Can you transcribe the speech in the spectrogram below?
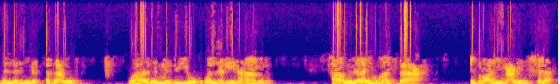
للذين اتبعوه وهذا النبي والذين آمنوا. هؤلاء هم أتباع إبراهيم عليه السلام.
